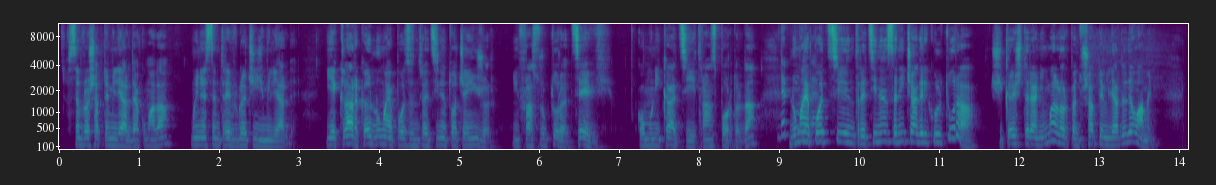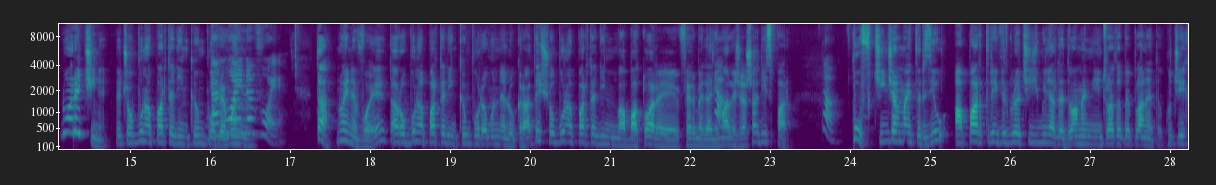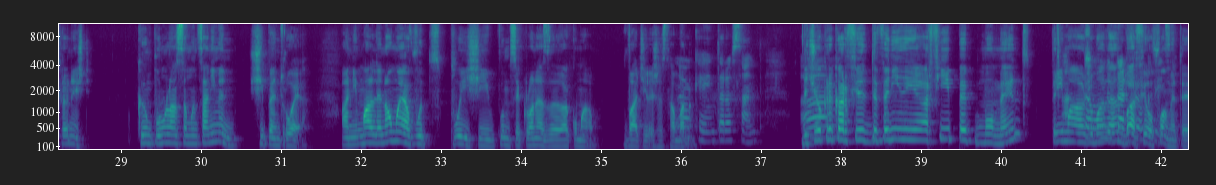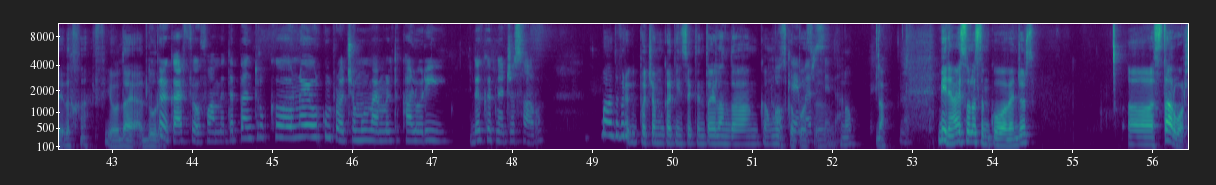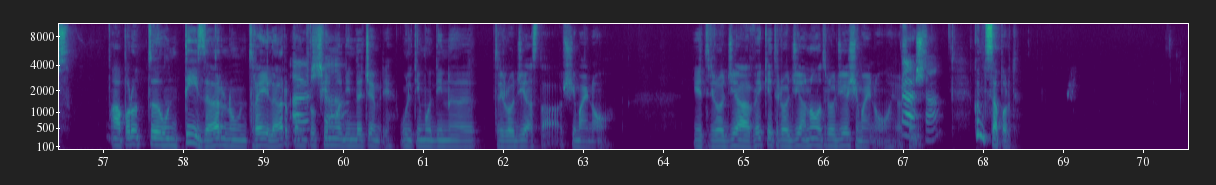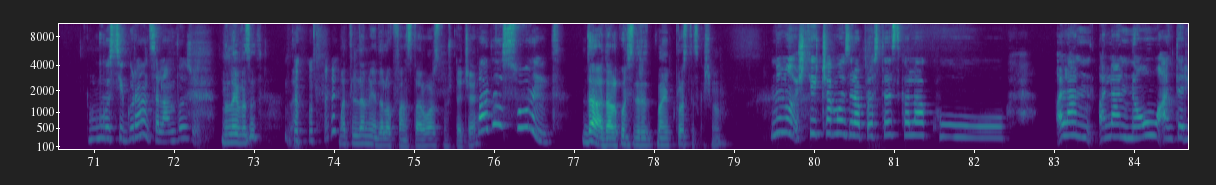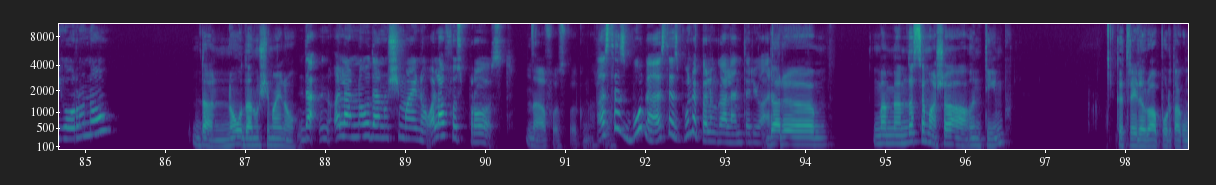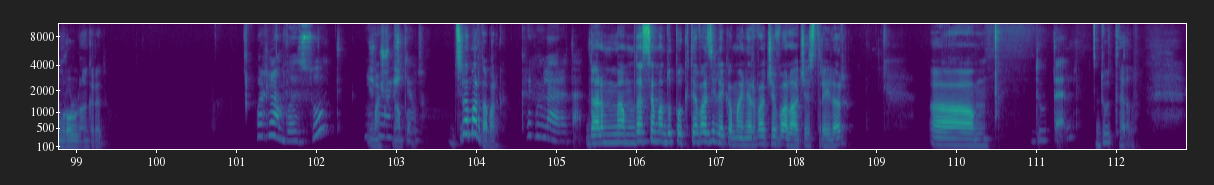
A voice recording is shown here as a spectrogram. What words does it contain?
Suntem vreo 7 miliarde acum, da? Mâine suntem 3,5 miliarde. E clar că nu mai poți întreține tot ce ai în jur. Infrastructură, țevi, comunicații, transporturi, da? Depinde. Nu mai poți întreține însă nici agricultura și creșterea animalelor pentru 7 miliarde de oameni. Nu are cine. Deci o bună parte din câmpuri Dar nu rămân... ai nevoie. Da, nu ai nevoie, dar o bună parte din câmpuri rămân nelucrate și o bună parte din abatoare, ferme de animale și așa dispar. Da. Puf, 5 ani mai târziu apar 3,5 miliarde de oameni dintr-o dată pe planetă. Cu ce îi hrănești? Câmpul nu l-a însămânțat nimeni și pentru ăia. Animalele n-au mai avut pui și cum se clonează acum vacile și asta bană. Ok, interesant. Deci Ah, eu cred că ar fi deveni, ar fi pe moment, prima Ah, pe jumătate de moment an, ar bă, ar fi fi o o criză. foamete, ar fi o daia dură. Cred că ar fi o foamete, pentru că noi oricum producem mult mai multe calorii decât necesarul. Bă, adevăr că după ce am mâncat insecte în Thailanda, am cam văzut Ok, că pot să... mersi, da. Nu? Da. Da. Bine, hai să o lăsăm cu Avengers. Uh, Star Wars. A apărut uh, un teaser, nu un trailer, pentru Așa. filmul din decembrie. Ultimul din uh, trilogia asta și mai nouă. E trilogia veche, trilogia nouă, trilogia și mai nouă. e Așa. zis. Așa. Cum ți s-a părut? Cu siguranță l-am văzut. Nu l-ai văzut? Da. Matilda nu e deloc fan Star Wars, nu știu de ce. Ba da, sunt. Da, dar îl consider mai prostesc așa, nu? Nu, nu, știi ce am considerat prostesc? Ăla cu... Ăla, ăla nou, anteriorul nou? Da, nou, dar nu și mai nou. Da, ăla nou, dar nu și mai nou. Ăla a fost prost. Da, a fost făcut așa. Astea sunt bune, astea sunt bune pe lângă ale anterioare. Dar uh, m-am, mi-am dat seama așa în timp că trailerul a purtat acum vreo lună, cred. Oare l-am văzut? Nici nu mai n-am știu. putut. Ți l-am arătat, parcă. Cred că mi l-ai arătat. Dar mi-am dat seama după câteva zile că m-a enervat ceva la acest trailer. Uh, Du-te-l. Du-te-l.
